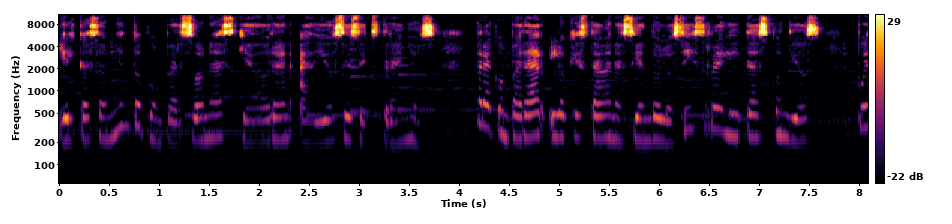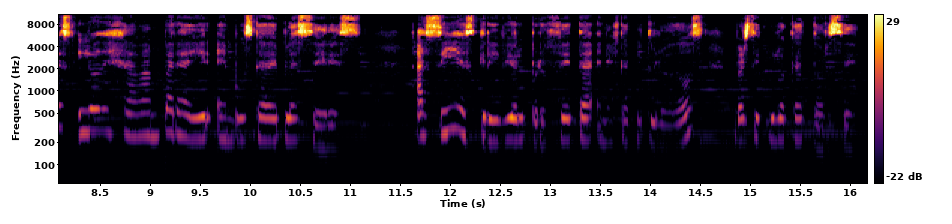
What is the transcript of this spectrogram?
y el casamiento con personas que adoran a dioses extraños para comparar lo que estaban haciendo los israelitas con Dios, pues lo dejaban para ir en busca de placeres. Así escribió el profeta en el capítulo 2, versículo 14.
